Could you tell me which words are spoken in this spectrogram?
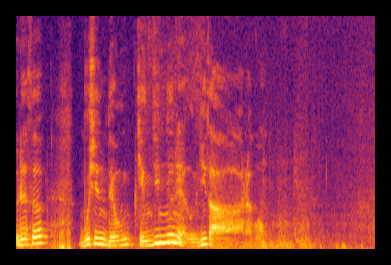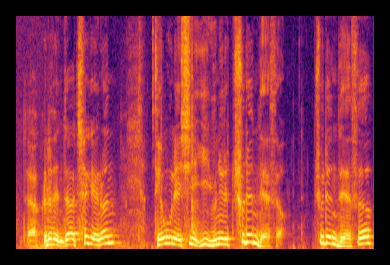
그래서 무신대운 경진년의 응기다라고. 자, 그래서 이제 책에는 대운의 신이 이 유년에 출현돼서, 출현돼서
